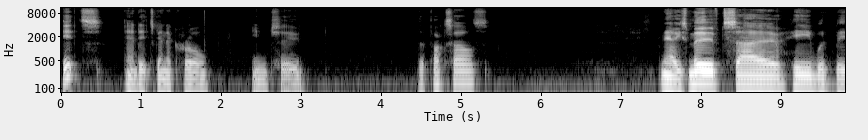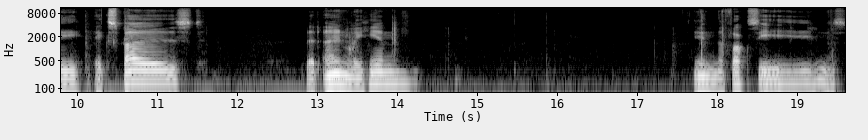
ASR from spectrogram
its and it's going to crawl into the foxholes. Now he's moved, so he would be exposed, but only him in the foxies.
